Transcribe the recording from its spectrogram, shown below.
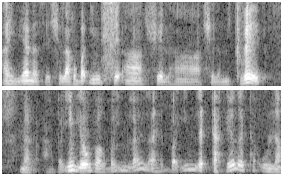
העניין הזה של 40 שאה של, ה, של המקווה, 40 יום ו-40 לילה הם באים לטהר את העולם.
